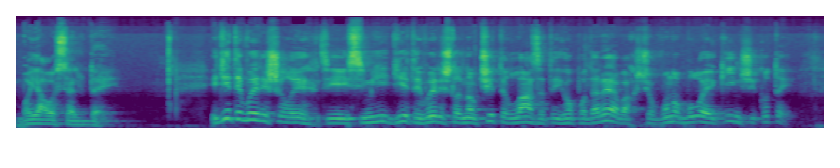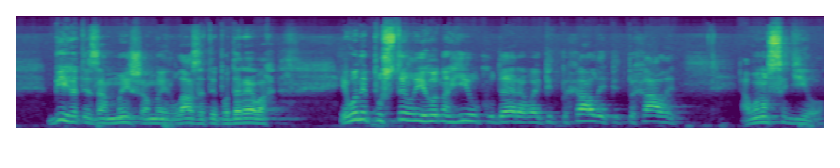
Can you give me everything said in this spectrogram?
боялося людей. І діти вирішили цієї сім'ї, діти вирішили навчити лазити його по деревах, щоб воно було як інші коти. Бігати за мишами, лазити по деревах. І вони пустили його на гілку дерева і підпихали, і підпихали, а воно сиділо.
